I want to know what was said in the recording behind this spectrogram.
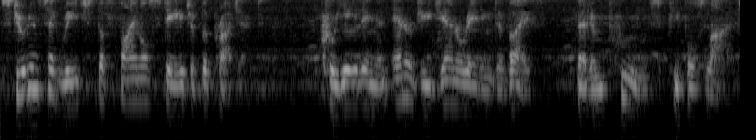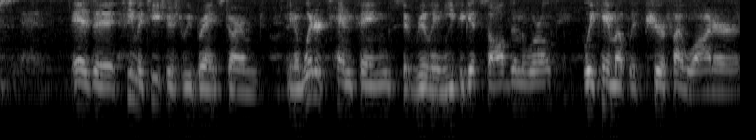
students had reached the final stage of the project, creating an energy generating device that improves people's lives. As a team of teachers, we brainstormed, you know, what are 10 things that really need to get solved in the world? We came up with purify water,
